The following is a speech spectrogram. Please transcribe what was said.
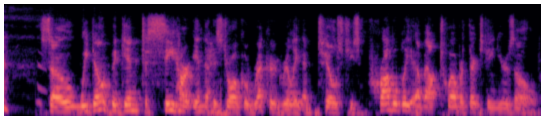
so we don't begin to see her in the historical record really until she's probably about 12 or 13 years old.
